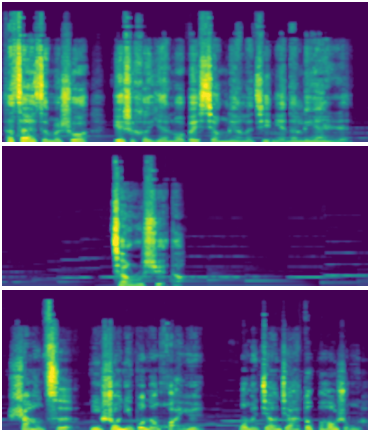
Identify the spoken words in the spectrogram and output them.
他再怎么说也是和阎洛北相恋了几年的恋人。江如雪道。上次你说你不能怀孕，我们江家都包容了。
